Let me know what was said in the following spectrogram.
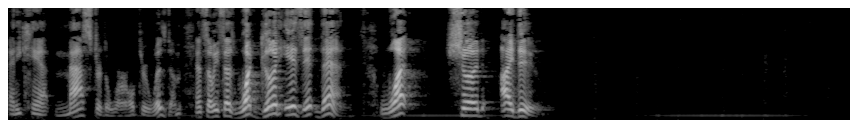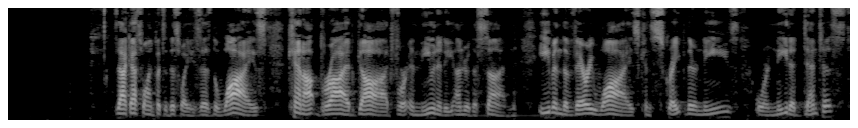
and he can't master the world through wisdom. And so he says, what good is it then? What should I do? Zack Eswine puts it this way. He says, the wise cannot bribe God for immunity under the sun. Even the very wise can scrape their knees or need a dentist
